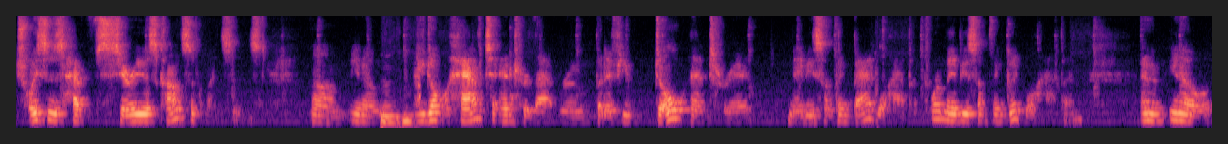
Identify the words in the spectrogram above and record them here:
choices have serious consequences. Um, you know, mm-hmm. you don't have to enter that room, but if you don't enter it, maybe something bad will happen, or maybe something good will happen. And you know,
